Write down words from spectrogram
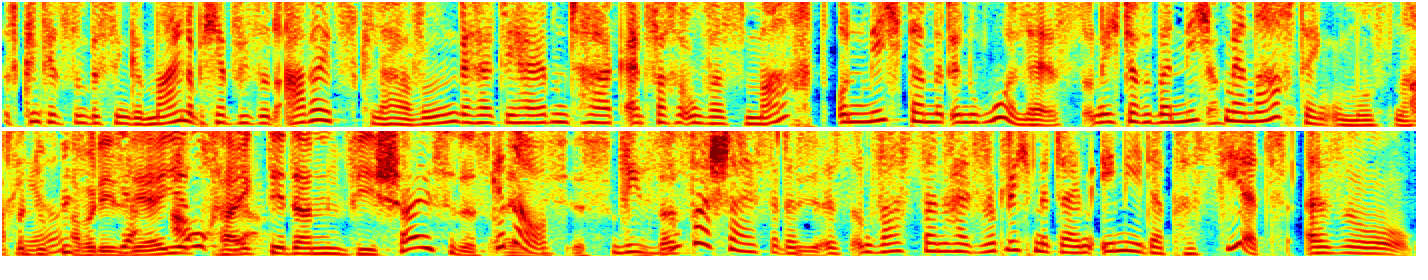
es klingt jetzt so ein bisschen gemein, aber ich habe wie so einen Arbeitssklaven, der halt den halben Tag einfach irgendwas macht und mich damit in Ruhe lässt und ich darüber nicht mehr nachdenken muss nachher. du bist- Aber die ja Serie auch, zeigt ja. dir dann, wie scheiße das Genau, eigentlich ist. wie Und das- super scheiße das Ja. ist und was dann halt wirklich mit deinem Inni da passiert. Also,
